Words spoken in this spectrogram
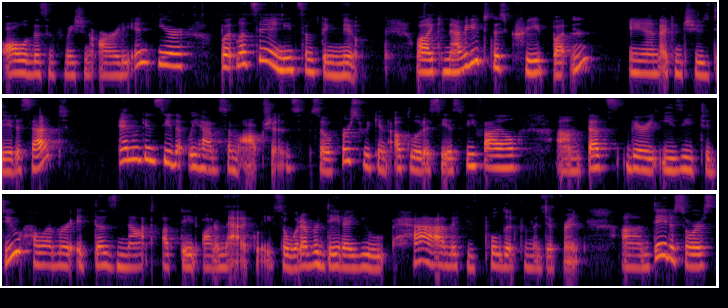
all of this information already in here, but let's say I need something new. Well, I can navigate to this create button and I can choose data set and we can see that we have some options. So first we can upload a CSV file. Um, that's very easy to do. However, it does not update automatically. So whatever data you have, if you've pulled it from a different um, data source,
